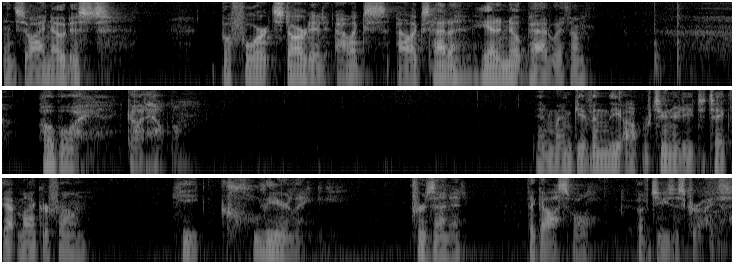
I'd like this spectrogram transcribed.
And so I noticed before it started, Alex, Alex had a, he had a notepad with him. Oh boy, God help him. And when given the opportunity to take that microphone, he clearly presented the gospel of Jesus Christ.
